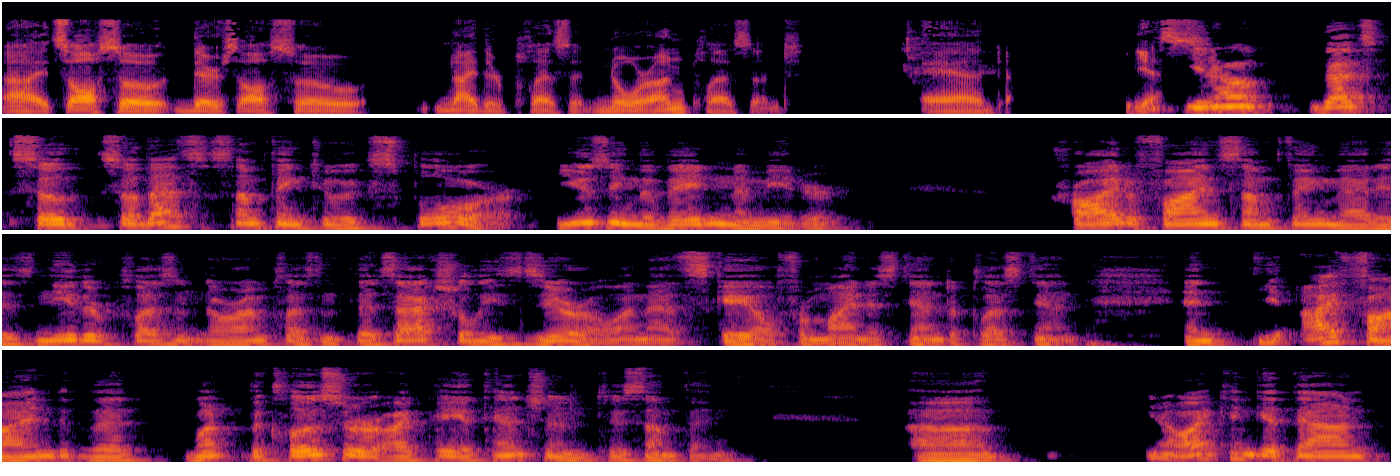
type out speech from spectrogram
uh, it's also there's also neither pleasant nor unpleasant. And yes, you know that's so so that's something to explore using the Vedana meter. Try to find something that is neither pleasant nor unpleasant. That's actually zero on that scale from minus ten to plus ten. And I find that when, the closer I pay attention to something, uh, you know, I can get down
